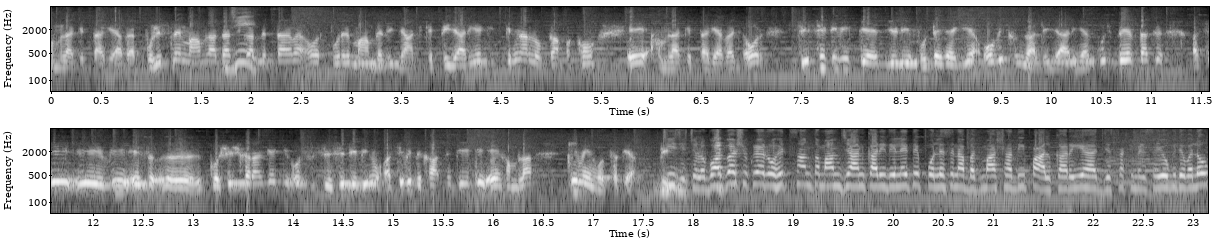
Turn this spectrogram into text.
ਹਮਲਾ ਕੀਤਾ ਗਿਆ ਹੈ ਪੁਲਿਸ ਨੇ ਮਾਮਲਾ ਦਰਜ। ਕਰ ਦਿੱਤਾ ਹੈ ਔਰ ਪੂਰੇ ਮਾਮਲੇ ਦੀ ਜਾਂਚ ਕੀਤੀ ਜਾ ਰਹੀ ਹੈ ਕਿ ਕਿੰਨਾ ਲੋਕਾਂ ਪੱਖੋਂ ਇਹ ਹਮਲਾ ਕੀਤਾ ਗਿਆ ਹੈ ਔਰ ਸੀਸੀਟੀਵੀ ਜਿਹੜੀ ਫੁਟੇਜ ਹੈਗੀ ਆ ਉਹ ਵੀ ਖੰਗਾਲੀ ਜਾ ਰਹੀ ਹੈ ਕੁਝ ਦੇਰ ਤੱਕ ਅਸੀਂ ਇਹ ਵੀ ਇਸ ਅਹ, ਕੋਸ਼ਿਸ਼ ਕਰਾਂਗੇ ਕਿ ਉਸ ਸੀਸੀਟੀਵੀ ਨੂੰ ਅਸੀਂ ਵੀ ਦਿਖਾ ਸਕੀਏ ਕਿ ਇਹ ਹਮਲਾ ਕਿਵੇਂ ਹੋ ਸਕਿਆ ਜੀ ਜੀ ਚਲੋ ਬਹੁਤ ਬਹੁਤ ਸ਼ੁਕਰੀਆ ਰੋਹਿਤ ਸਾਨੂੰ तमाम ਜਾਣਕਾਰੀ ਦੇਣ ਲਈ ਤੇ ਪੁਲਿਸ ਇਹਨਾਂ ਬਦਮਾਸ਼ਾਂ ਦੀ ਭਾਲ ਕਰ ਰਹੀ ਹੈ ਜਿਸ ਤਰ੍ਹਾਂ ਕਿ ਮੇਰੇ ਸਹਿਯੋਗੀ ਦੇ ਵੱਲੋਂ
